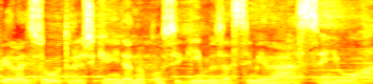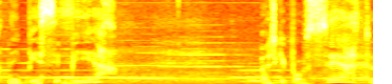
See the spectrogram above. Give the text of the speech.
pelas outras que ainda não conseguimos assimilar, Senhor, nem perceber, mas que por certo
